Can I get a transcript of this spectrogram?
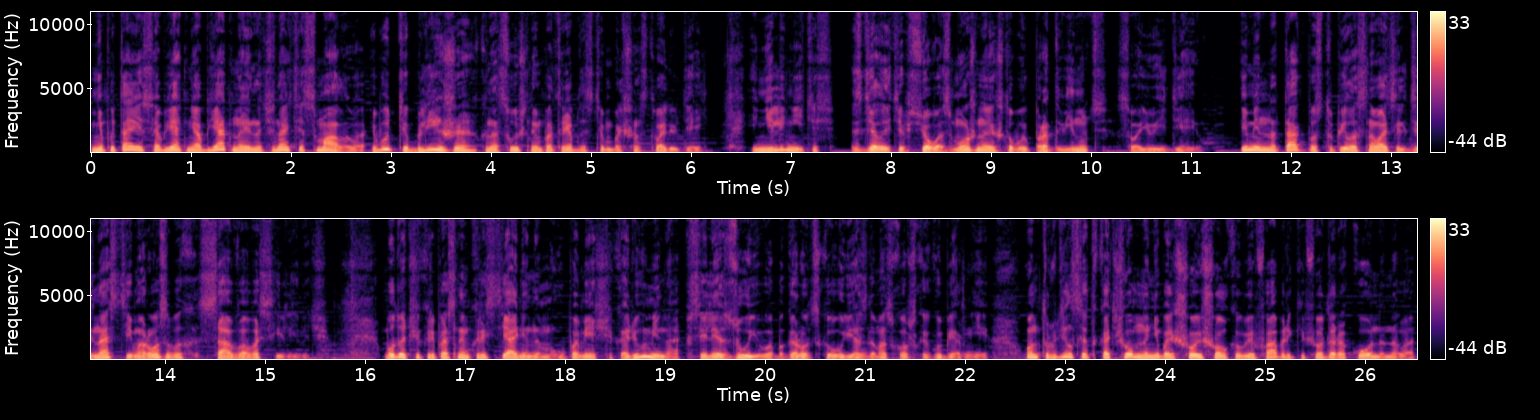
не пытаясь объять необъятное, начинайте с малого и будьте ближе к насущным потребностям большинства людей. И не ленитесь, сделайте все возможное, чтобы продвинуть свою идею. Именно так поступил основатель династии Морозовых Савва Васильевич. Будучи крепостным крестьянином у помещика Рюмина в селе Зуево Богородского уезда Московской губернии, он трудился ткачом на небольшой шелковой фабрике Федора Кононова,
